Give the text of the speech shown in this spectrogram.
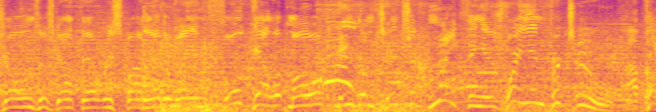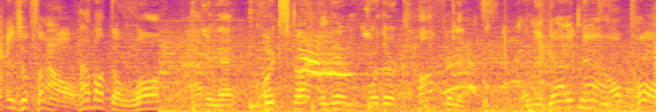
Jones has got that respond the other way in full gallop mode. Ingram takes it, knifing his way in for two. How about That is a foul. How about the long, having that quick start for them for their confidence. And they got it now. Paul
